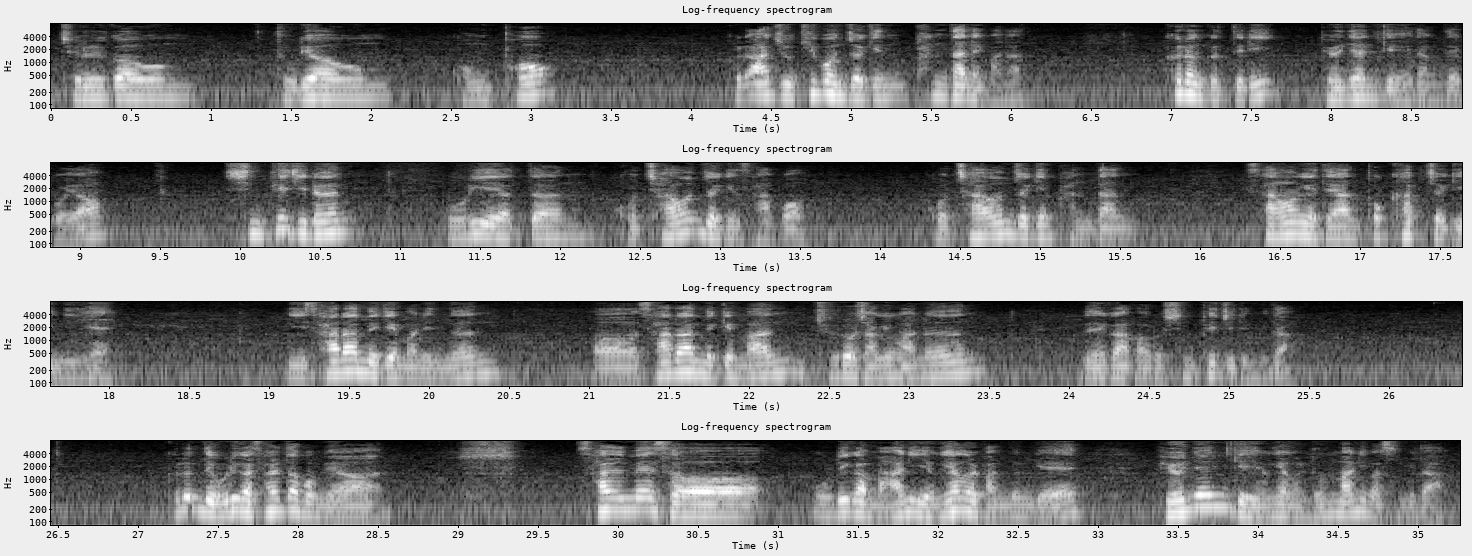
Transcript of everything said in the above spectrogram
즐거움, 두려움, 공포, 그리고 아주 기본적인 판단에 관한 그런 것들이 변연계에 해당되고요. 신피질은 우리의 어떤 고차원적인 사고, 고차원적인 판단, 상황에 대한 복합적인 이해, 이 사람에게만 있는 어, 사람에게만 주로 작용하는 뇌가 바로 신피질입니다. 그런데 우리가 살다 보면 삶에서 우리가 많이 영향을 받는 게 변연계 영향을 너무 많이 받습니다.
